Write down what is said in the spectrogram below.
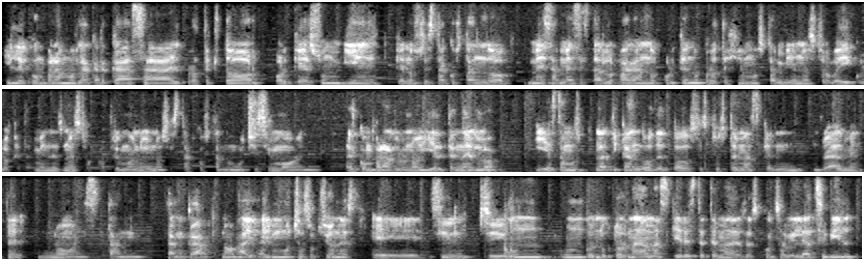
y le compramos la carcasa, el protector, porque es un bien que nos está costando mes a mes estarlo pagando, ¿por qué no protegemos también nuestro vehículo, que también es nuestro patrimonio y nos está costando muchísimo el, el comprarlo, ¿no? Y el tenerlo y estamos platicando de todos estos temas que realmente no es tan, tan caro, ¿no? Hay, hay muchas opciones. Eh, si, si un, un, conductor nada más quiere este tema de responsabilidad civil,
